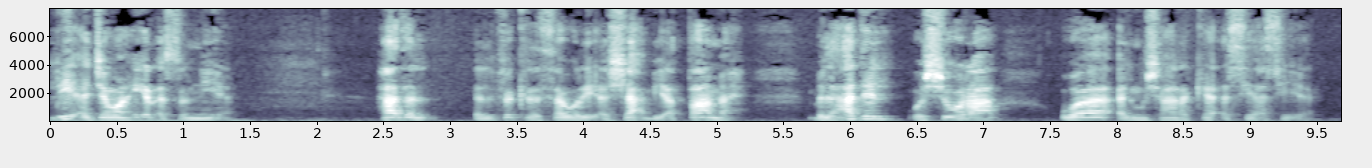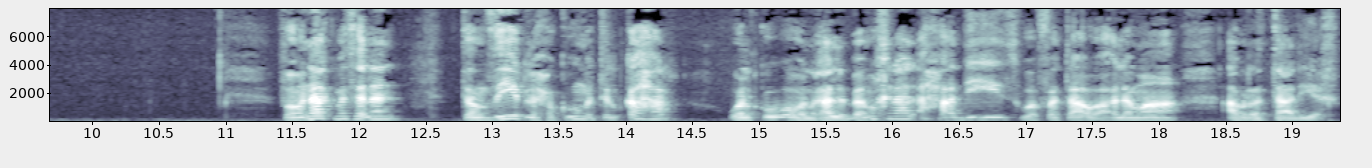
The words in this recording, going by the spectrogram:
للجماهير السنية. هذا الفكر الثوري الشعبي الطامح بالعدل والشورى والمشاركة السياسية. فهناك مثلا تنظير لحكومة القهر والقوة والغلبة من خلال أحاديث وفتاوى علماء عبر التاريخ.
